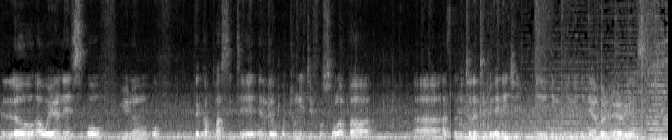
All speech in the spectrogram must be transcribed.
low awareness of you know of the capacity and the opportunity for solar power uh, as an alternative energy in, in, in, in urban areas.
